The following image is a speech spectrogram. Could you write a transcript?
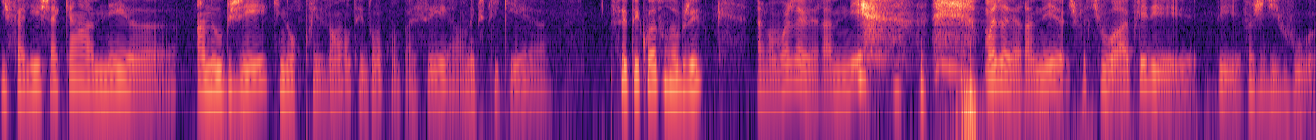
il fallait chacun amener un objet qui nous représente et donc on passait, on expliquait. C'était quoi ton objet? Alors moi j'avais ramené, moi j'avais ramené, euh, je sais pas si vous vous rappelez des, des enfin je dis vous euh,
